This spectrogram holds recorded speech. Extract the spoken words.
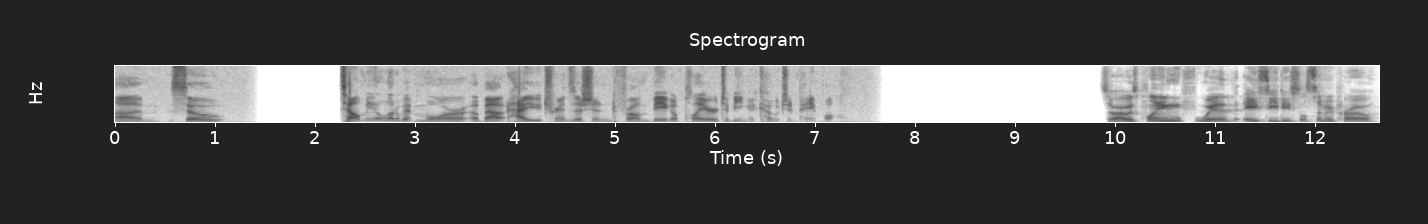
um, so Tell me a little bit more about how you transitioned from being a player to being a coach in paintball. So I was playing with AC Diesel Semi Pro,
